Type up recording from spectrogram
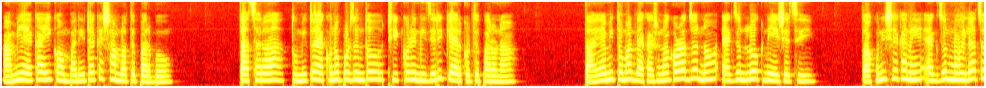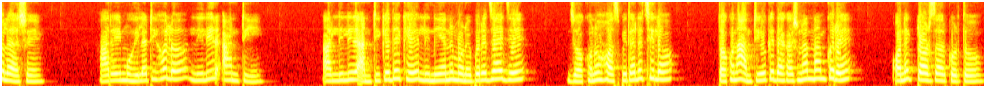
আমি একাই কোম্পানিটাকে সামলাতে পারব। তাছাড়া তুমি তো এখনও পর্যন্ত ঠিক করে নিজেরই কেয়ার করতে পারো না। তাই আমি তোমার দেখাশোনা করার জন্য একজন লোক নিয়ে এসেছি। তখনই সেখানে একজন মহিলা চলে আসে। আর এই মহিলাটি হলো লিলির আন্টি। আর লিলির আন্টিকে দেখে লিনিয়ানের মনে পড়ে যায় যে, যখনও হসপিটালে ছিল, তখন আন্টি ওকে দেখাশোনার নাম করে অনেক টর্চার করতো।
